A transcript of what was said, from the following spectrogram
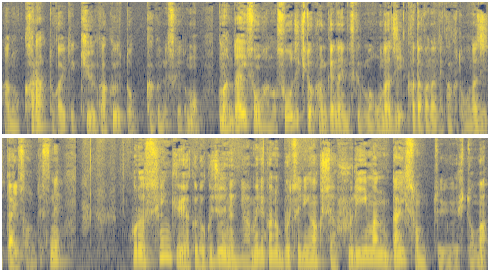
あの、空と書いて嗅覚と書くんですけども、まあ、ダイソンはあの、掃除機とは関係ないんですけど、まあ、同じカタカナで書くと同じダイソンですね。これは1960年にアメリカの物理学者フリーマン・ダイソンという人が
